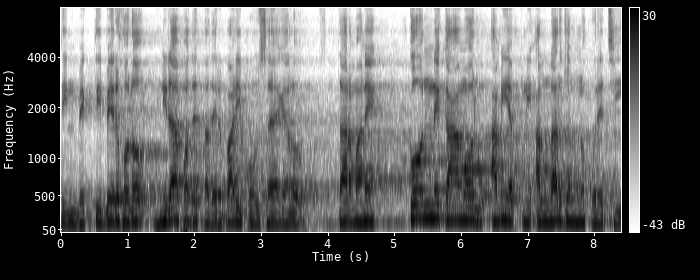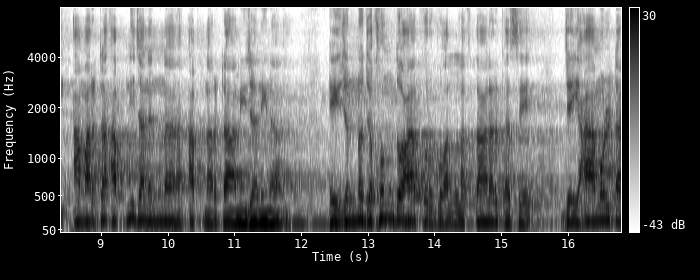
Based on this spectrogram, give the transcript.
তিন ব্যক্তি বের হলো, নিরাপদে তাদের বাড়ি পৌঁছায় গেল। তার মানে কোন কামল আমি আপনি আল্লাহর জন্য করেছি, আমারটা আপনি জানেন না, আপনারটা আমি জানি না। এই জন্য যখন দোয়া করব আল্লাহ তাআলার কাছে যেই আমলটা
